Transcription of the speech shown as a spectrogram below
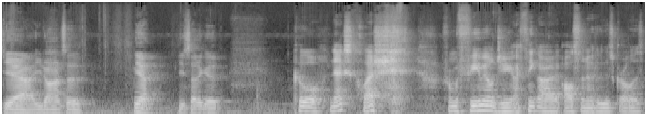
Yeah, you don't have to. Yeah, you said it good. Cool. Next question from a female junior. I think I also know who this girl is.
